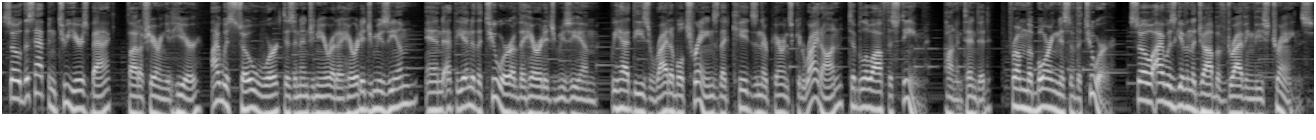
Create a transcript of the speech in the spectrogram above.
So, this happened two years back. Thought of sharing it here. I was so worked as an engineer at a heritage museum, and at the end of the tour of the heritage museum, we had these rideable trains that kids and their parents could ride on to blow off the steam, pun intended, from the boringness of the tour. So I was given the job of driving these trains.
